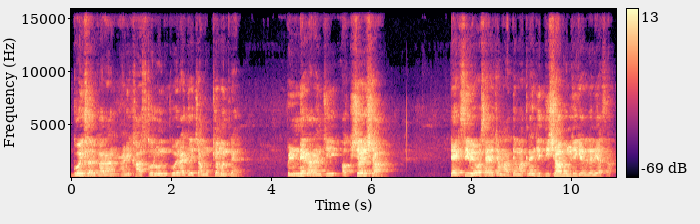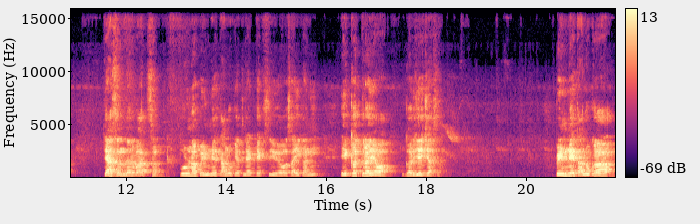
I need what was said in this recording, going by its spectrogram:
गोंय सरकारान आनी खास करून गोंय राज्याच्या मुख्यमंत्र्यान पेडणेकारांची अक्षरशः टॅक्सी वेवसायाच्या माध्यमांतल्यान जी दिशाभूल जी केल्लेली आसा त्या संदर्भात संपूर्ण पेडणे तालुक्यातल्या टॅक्सी वेवसायिकांनी एकत्र येवप गरजेचें आसा. पेडणे तालुका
